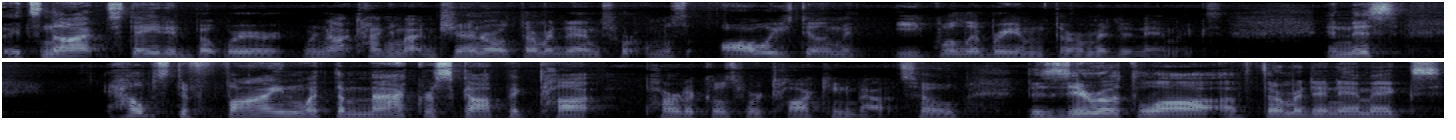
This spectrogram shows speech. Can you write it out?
it's not stated, but we're, we're not talking about general thermodynamics, we're almost always dealing with equilibrium thermodynamics. And this helps define what the macroscopic particles we're talking about. So the zeroth law of thermodynamics,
